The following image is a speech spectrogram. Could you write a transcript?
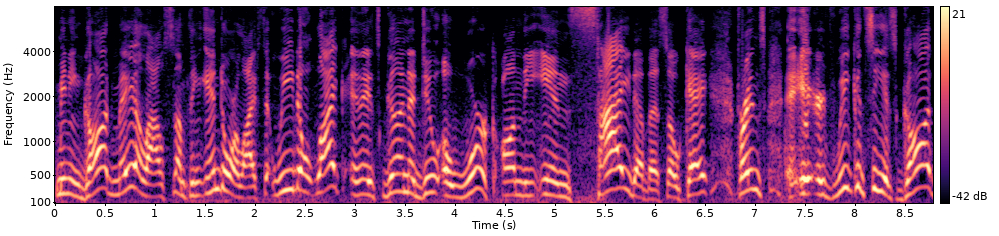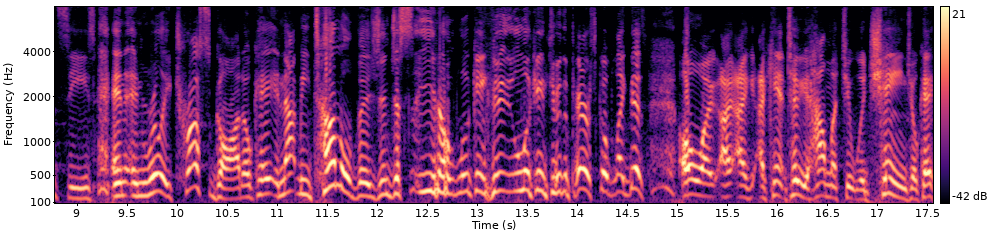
Meaning God may allow something into our lives that we don't like and it's going to do a work on the inside of us, okay? Friends, if we could see as God sees and, and really trust God, okay, and not be tunnel vision, just, you know, looking, looking through the periscope like this, oh, I, I, I can't tell you how much it would change, okay?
